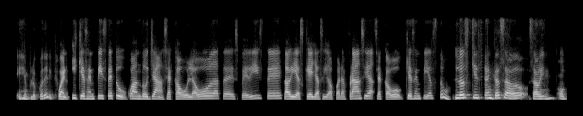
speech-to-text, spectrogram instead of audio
Ejemplo con Erika. Bueno, ¿y qué sentiste tú cuando ya se acabó la boda, te despediste, sabías que ella se iba para Francia, se acabó? ¿Qué sentías tú? Los que se han casado saben, o,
